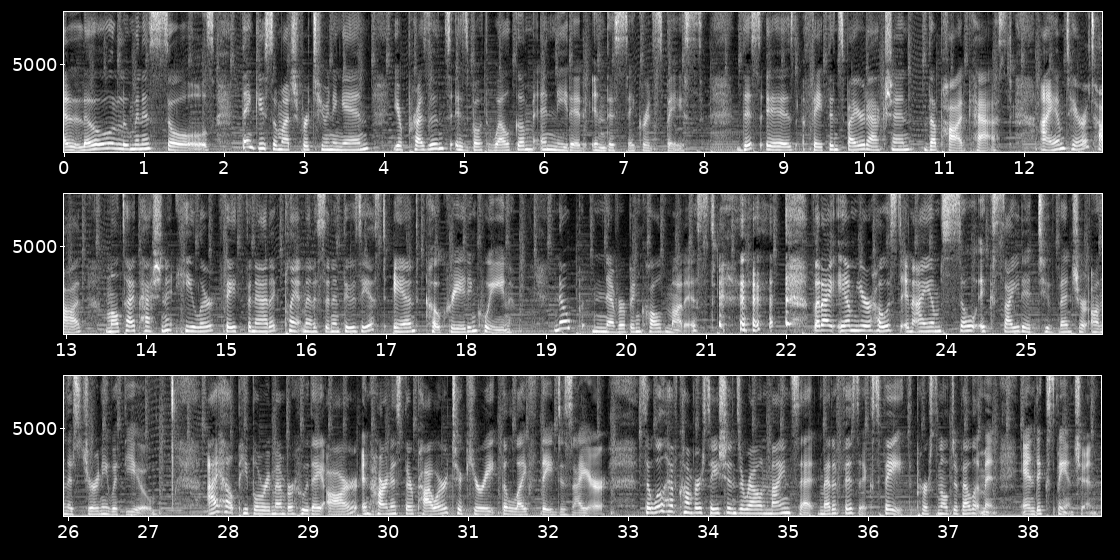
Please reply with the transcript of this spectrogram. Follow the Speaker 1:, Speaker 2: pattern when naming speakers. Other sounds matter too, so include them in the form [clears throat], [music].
Speaker 1: Hello, luminous souls. Thank you so much for tuning in. Your presence is both welcome and needed in this sacred space. This is Faith Inspired Action, the podcast. I am Tara Todd, multi passionate healer, faith fanatic, plant medicine enthusiast, and co creating queen. Nope, never been called modest. [laughs] but I am your host, and I am so excited to venture on this journey with you. I help people remember who they are and harness their power to curate the life they desire. So we'll have conversations around mindset, metaphysics, faith, personal development, and expansion.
